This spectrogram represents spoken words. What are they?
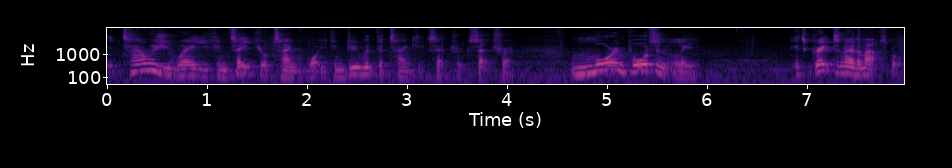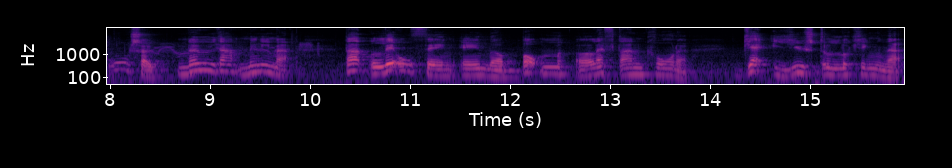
it tells you where you can take your tank, what you can do with the tank, etc., etc. More importantly, it's great to know the maps, but also know that mini map. That little thing in the bottom left-hand corner get used to looking that,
